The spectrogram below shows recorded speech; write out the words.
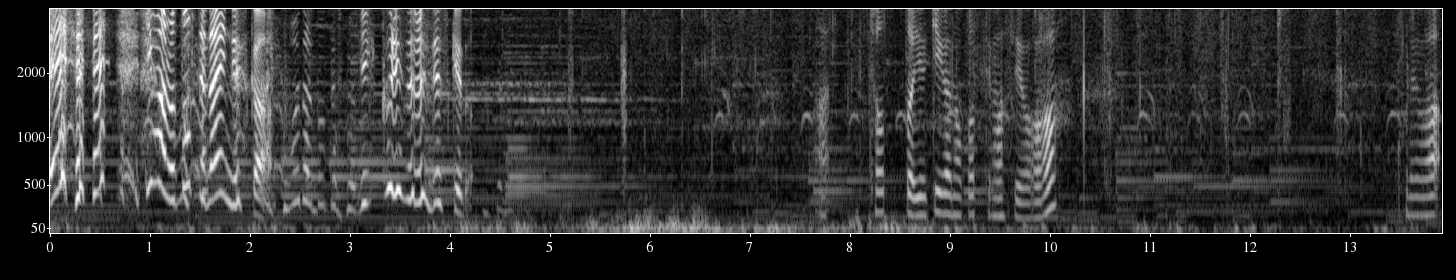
え 今の撮ってないんですか？た。まだ撮ってない。びっくりするんですけどあちょっと雪が残ってますよこれは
